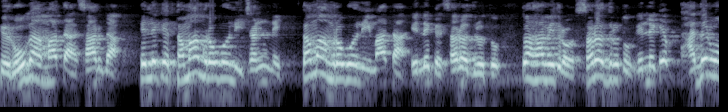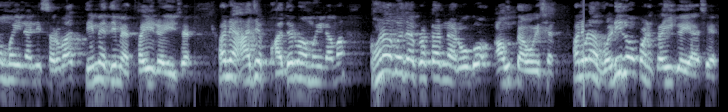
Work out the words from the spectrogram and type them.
કે રોગા માતા શારદા, એટલે કે તમામ રોગોની જનની, તમામ રોગોની માતા, એટલે કે શરદ ઋતુ. તો હા મિત્રો, શરદ ઋતુ, એટલે કે ભાદરવા મહિનાની શરૂઆત ધીમે ધીમે થઈ રહી છે. અને આજે ભાદરવા મહિનામાં ઘણા બધા પ્રકારના રોગો આવતા હોય છે. અને વડીલો પણ કહી ગયા છે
